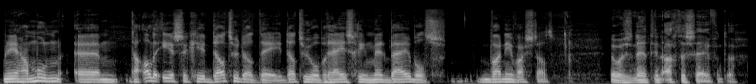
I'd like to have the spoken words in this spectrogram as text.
Meneer Hamoen, ehm, de allereerste keer dat u dat deed... dat u op reis ging met bijbels, wanneer was dat? Dat was net in 78.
